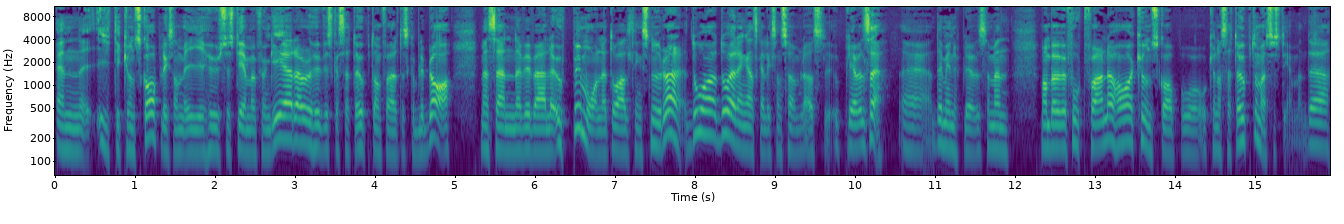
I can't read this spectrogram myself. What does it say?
en IT-kunskap liksom i hur systemen fungerar och hur vi ska sätta upp dem för att det ska bli bra. Men sen när vi väl är uppe i molnet och allting snurrar, då, då är det en ganska liksom sömlös upplevelse. Eh, det är min upplevelse, men man behöver fortfarande ha kunskap och, och kunna sätta upp de här systemen. Det,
